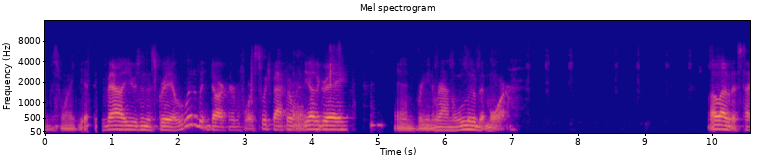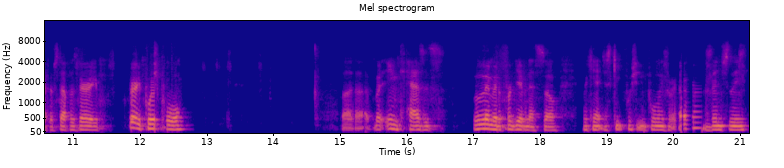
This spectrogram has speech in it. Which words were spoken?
I just want to get the values in this gray a little bit darker before I switch back over to the other gray and bring it around a little bit more. A lot of this type of stuff is very, very push-pull. But, uh, but ink has its limit of forgiveness, so we can't just keep pushing and pulling forever. Eventually,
